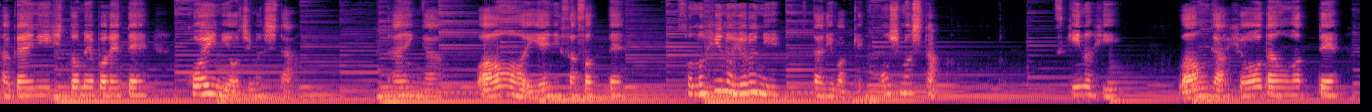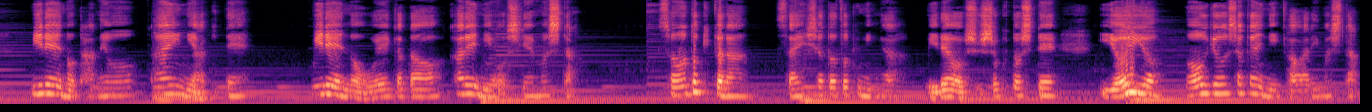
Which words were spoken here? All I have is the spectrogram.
互いに一目惚れて恋に落ちました。タインがワオを家に誘って、その日の夜に二人は結婚しました。次の日、ワオが氷弾を割って、ミレーの種をタインにあげて、ミレーの植え方を彼に教えました。その時から、サイシャト族民がミレーを主食として、いよいよ農業社会に変わりました。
